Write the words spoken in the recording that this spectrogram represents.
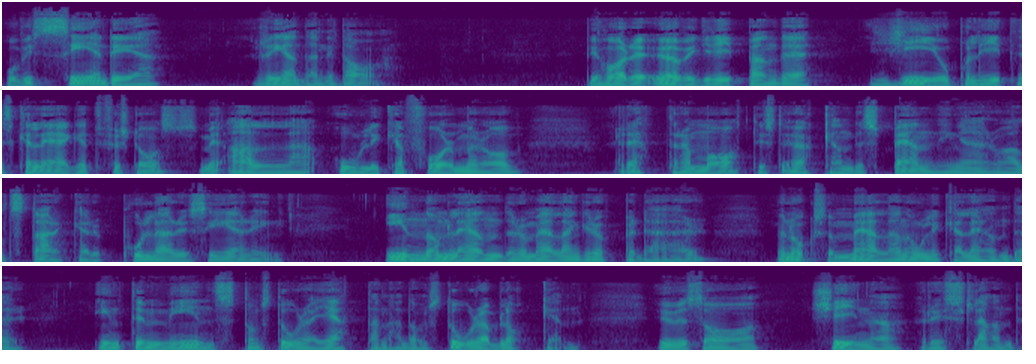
Och vi ser det redan idag. Vi har det övergripande geopolitiska läget förstås med alla olika former av rätt dramatiskt ökande spänningar och allt starkare polarisering inom länder och mellan grupper där, men också mellan olika länder, inte minst de stora jättarna, de stora blocken, USA, Kina, Ryssland,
